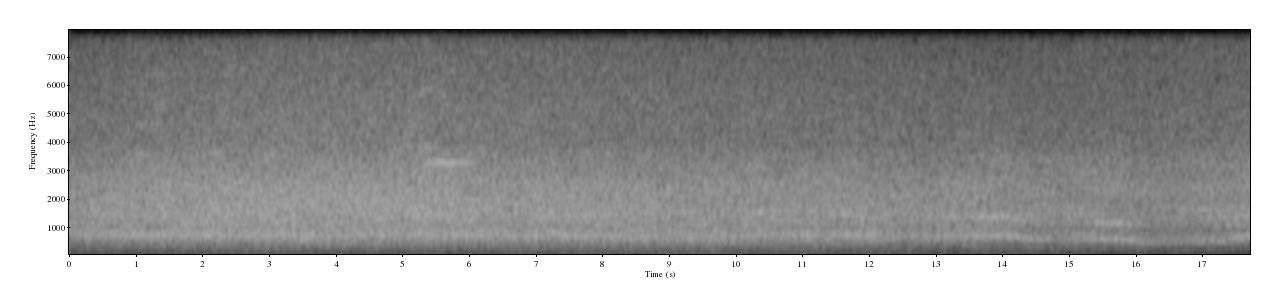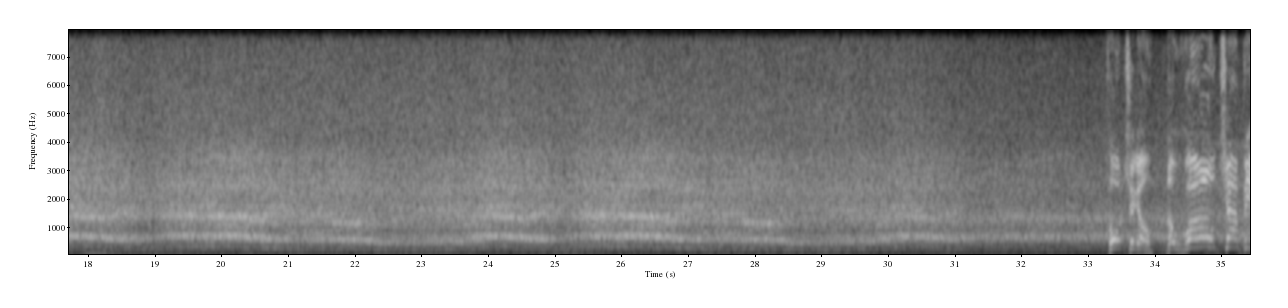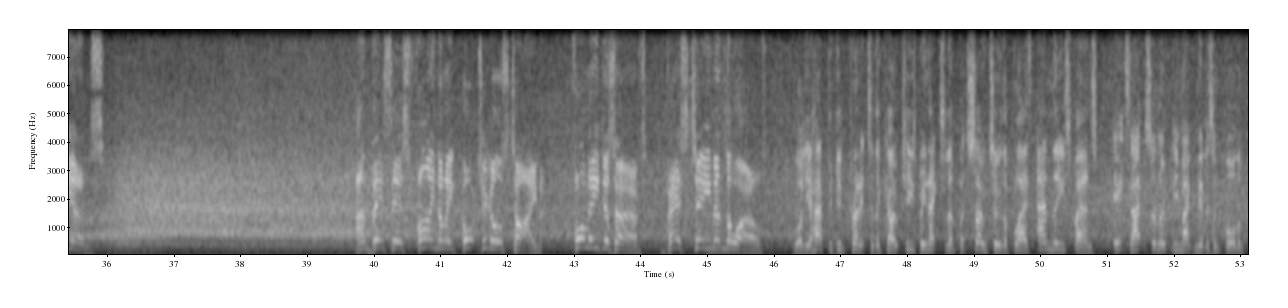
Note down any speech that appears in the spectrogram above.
Portugal, the world champions. And this is finally Portugal's time. Fully deserved. Best team in the world. Well, you have to give credit to the coach. He's been excellent, but so too the players and these fans. It's absolutely magnificent for them.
